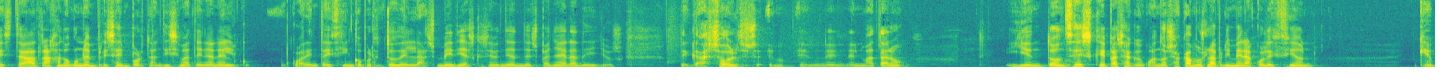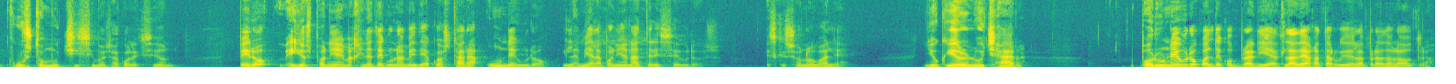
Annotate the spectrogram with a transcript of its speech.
estaba trabajando con una empresa importantísima. Tenían el 45% de las medias que se vendían de España eran de ellos. De Gasols, en, en, en, en Mataró. Y entonces, ¿qué pasa? Que cuando sacamos la primera colección, que gustó muchísimo esa colección, pero ellos ponían, imagínate que una media costara un euro y la mía la ponían a tres euros. Es que eso no vale. Yo quiero luchar. Por un euro, ¿cuál te comprarías? ¿La de Agatha Ruiz de la Prada o la otra?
